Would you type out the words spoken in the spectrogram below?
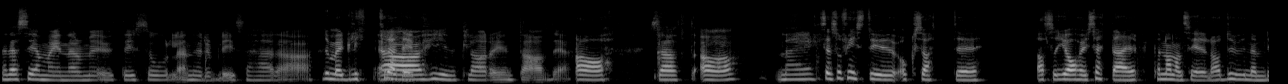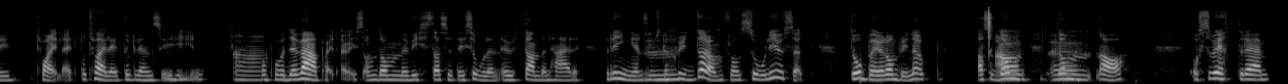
Men där ser man ju när de är ute i solen hur det blir så här. Uh, De är glittra ja, typ. hyn klarar ju inte av det. Ja. Så att ja, nej. Sen så finns det ju också att, eh, alltså jag har ju sett där på en annan serie då, du nämnde ju Twilight. På Twilight då glänser ju hyn. Ja. Och på The Vampire Diaries, om de vistas ute i solen utan den här ringen som ska Mm. skydda dem från solljuset, då börjar de brinna upp. Alltså de, de, eh. ja. Och så vet du det,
